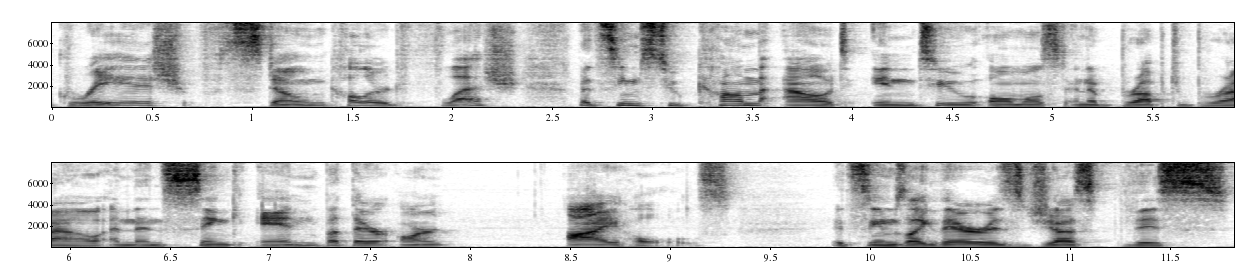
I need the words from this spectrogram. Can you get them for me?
grayish stone-colored flesh that seems to come out into almost an abrupt brow and then sink in, but there aren't eye holes. It seems like there is just this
